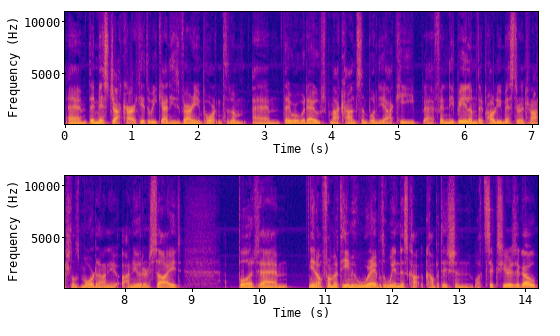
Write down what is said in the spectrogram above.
Um, they missed Jack Carty at the weekend. He's very important to them. Um, they were without Mack Hansen, Bundee Aki, uh, Finlay Bealham. They probably missed their internationals more than any on the other side. But um, you know, from a team who were able to win this co- competition, what six years ago,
